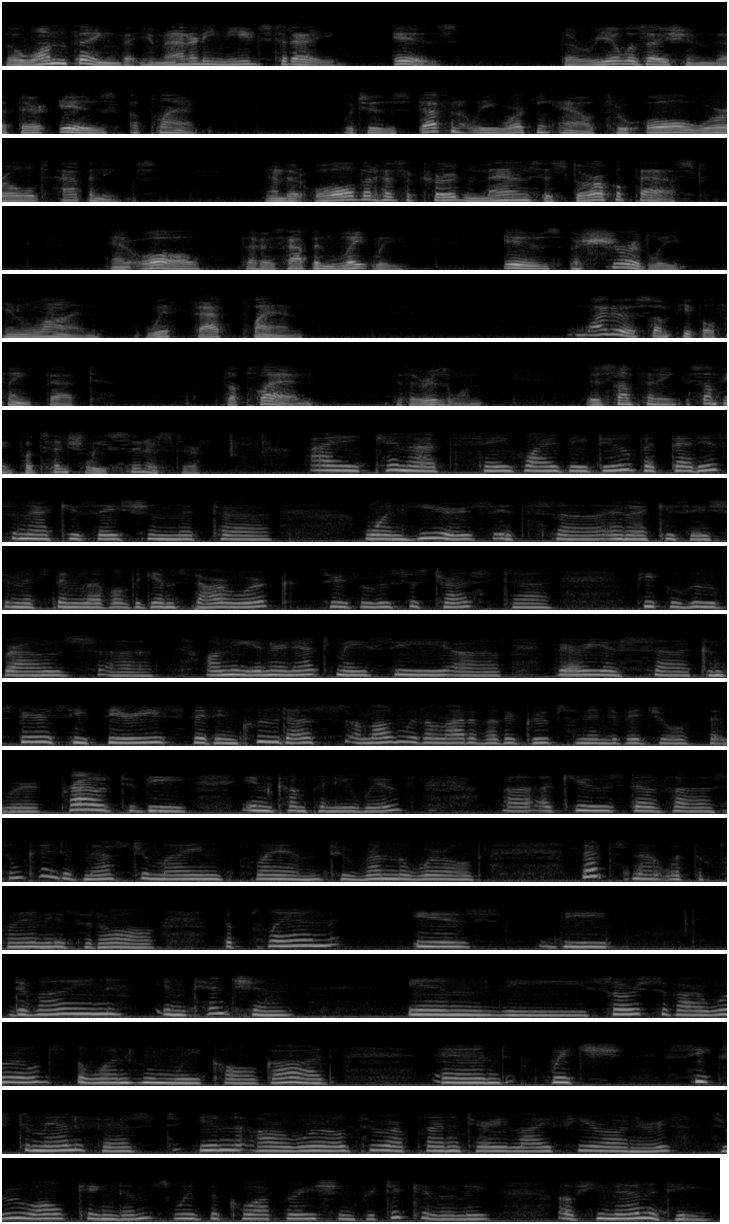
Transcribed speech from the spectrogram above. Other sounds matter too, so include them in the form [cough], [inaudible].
The one thing that humanity needs today is the realization that there is a plan, which is definitely working out through all world happenings, and that all that has occurred in man's historical past and all that has happened lately is assuredly in line with that plan. Why do some people think that the plan, if there is one, is something something potentially sinister? I cannot say why they do, but that is an accusation that uh, one hears. It's uh, an accusation that's been leveled against our work through the Lucis Trust. Uh, people who browse uh, on the internet may see uh, various uh, conspiracy theories that include us, along with a lot of other groups and individuals that we're proud to be in company with uh, accused of uh, some kind of mastermind plan to run the world. That's not what the plan is at all. The plan is the divine intention in the source of our worlds, the one whom we call God, and which seeks to manifest in our world through our planetary life here on Earth, through all kingdoms, with the cooperation particularly of humanity.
